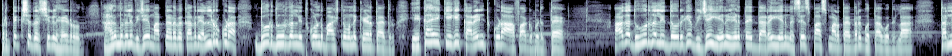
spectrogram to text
ಪ್ರತ್ಯಕ್ಷದರ್ಶಿಗಳು ಹೇಳಿರೋದು. ಆರಂಭದಲ್ಲಿ ವಿಜಯ್ ಮಾತನಾಡಬೇಕಾದ್ರೆ ಎಲ್ಲರೂ ಕೂಡ ದೂರ ದೂರದಲ್ಲಿ ನಿಂತ್ಕೊಂಡು ಭಾಷಣವನ್ನು ಕೇಳ್ತಾ ಇದ್ರು. ಏಕಾಏಕಿಗೆ ಕರೆಂಟ್ ಕೂಡ ಆಫ್ ಆಗಿಬಿಡುತ್ತೆ. ಆಗ ದೂರದಲ್ಲಿದ್ದವರಿಗೆ ವಿಜಯ್ ಏನು ಹೇಳ್ತಾ ಇದ್ದಾರೆ, ಏನು ಮೆಸೇಜ್ ಪಾಸ್ ಮಾಡ್ತಾ ಇದ್ದಾರೆ ಗೊತ್ತಾಗೋದಿಲ್ಲ. ತನ್ನ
